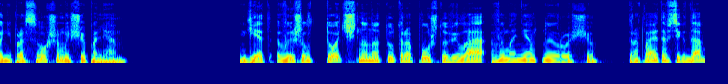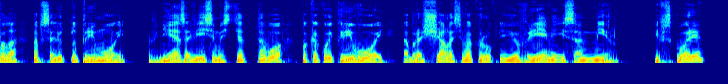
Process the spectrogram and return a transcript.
по непросохшим еще полям. Гет вышел точно на ту тропу, что вела в имманентную рощу. Тропа эта всегда была абсолютно прямой, вне зависимости от того, по какой кривой обращалось вокруг нее время и сам мир, и вскоре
